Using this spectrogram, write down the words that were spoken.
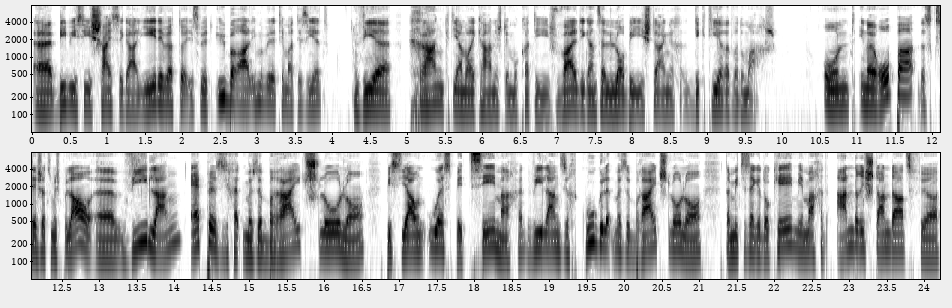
äh, BBC, scheißegal. Jede wird, es wird überall immer wieder thematisiert, wie krank die amerikanische Demokratie ist, weil die ganze Lobbyisten eigentlich diktieren, was du machst. Und in Europa, das siehst du zum Beispiel auch, äh, wie lange Apple sich hat müssen breit schlagen, bis sie auch ein USB-C machen, wie lange sich Google hat müssen breit schlagen, damit sie sagen, okay, wir machen andere Standards für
